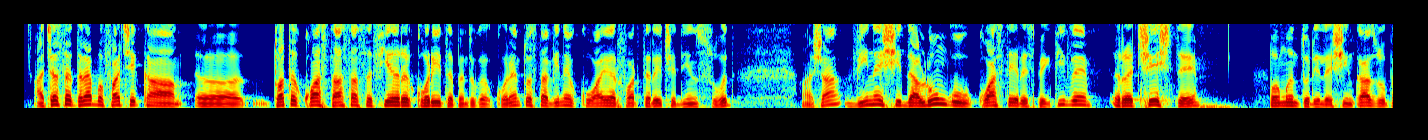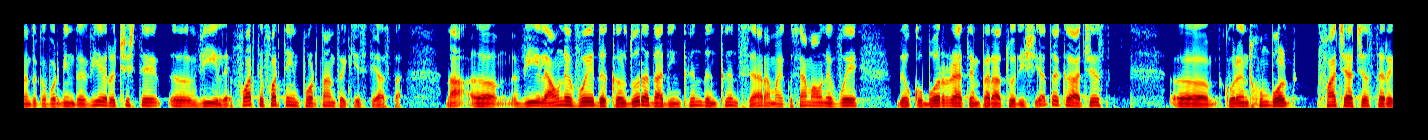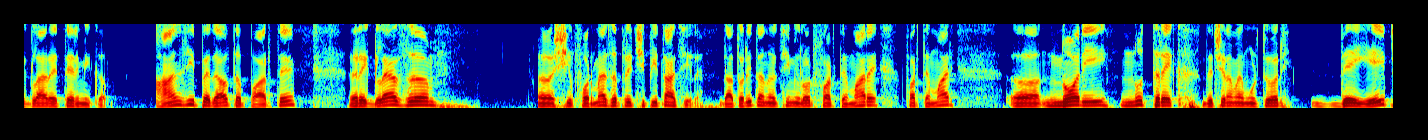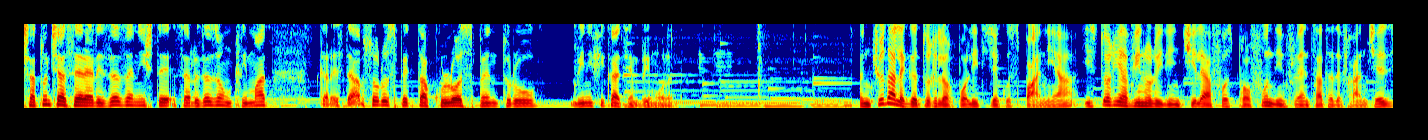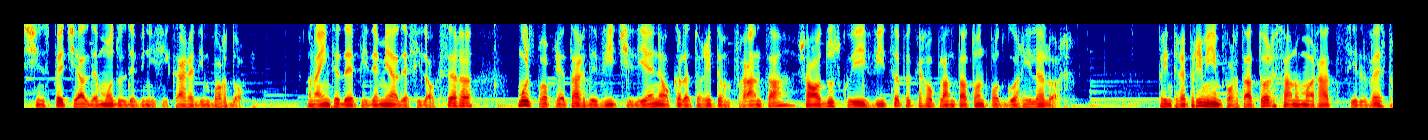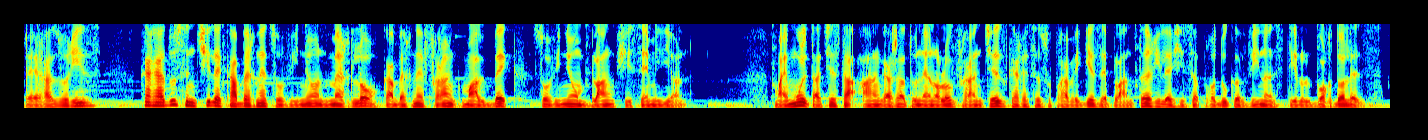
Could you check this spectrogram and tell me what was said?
Această treabă face ca uh, toată coasta asta să fie răcorită, pentru că curentul ăsta vine cu aer foarte rece din sud, așa, vine și de-a lungul coastei respective răcește pământurile și în cazul, pentru că vorbim de vie, răcește uh, viile. Foarte, foarte importantă chestia asta. Da? Uh, viile au nevoie de căldură, dar din când în când, seara, mai cu seama, au nevoie de o coborâre a temperaturii. Și iată că acest uh, Uh, curent Humboldt face această reglare termică. Anzi, pe de altă parte, reglează uh, și formează precipitațiile. Datorită înălțimilor foarte mari, foarte mari, uh, norii nu trec de cele mai multe ori de ei și atunci se realizează, niște, se realizează un climat care este absolut spectaculos pentru vinificație în primul rând. În ciuda legăturilor politice cu Spania, istoria vinului din Chile a fost profund influențată de francezi și în special de modul de vinificare din Bordeaux. Înainte de epidemia de filoxeră, mulți proprietari de vii cilieni au călătorit în Franța și au adus cu ei viță pe care au plantat-o în podgorile lor. Printre primii importatori s-a numărat Silvestre Erazuriz, care a adus în Chile Cabernet Sauvignon, Merlot, Cabernet Franc, Malbec, Sauvignon Blanc și Semillon. Mai mult, acesta a angajat un enolog francez care să supravegheze plantările și să producă vin în stilul bordolez.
